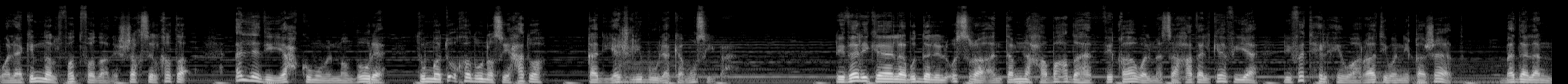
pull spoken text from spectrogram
ولكن الفضفضه للشخص الخطأ الذي يحكم من منظوره ثم تؤخذ نصيحته قد يجلب لك مصيبة. لذلك لابد للأسرة أن تمنح بعضها الثقة والمساحة الكافية لفتح الحوارات والنقاشات بدلا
